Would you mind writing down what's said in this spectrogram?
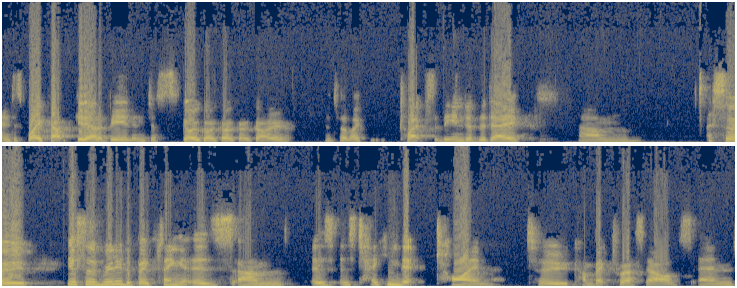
and just wake up, get out of bed, and just go, go, go, go, go until I collapse at the end of the day. Um, so yeah, so really the big thing is um, is is taking that time to come back to ourselves, and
